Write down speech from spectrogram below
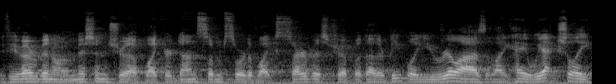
if you've ever been on a mission trip, like or done some sort of like service trip with other people, you realize that like, hey, we actually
